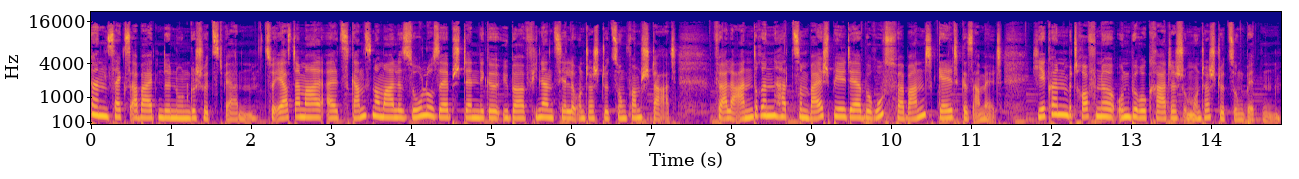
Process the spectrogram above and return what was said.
Können Sexarbeitende nun geschützt werden? Zuerst einmal als ganz normale Solo-Selbstständige über finanzielle Unterstützung vom Staat. Für alle anderen hat zum Beispiel der Berufsverband Geld gesammelt. Hier können Betroffene unbürokratisch um Unterstützung bitten.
